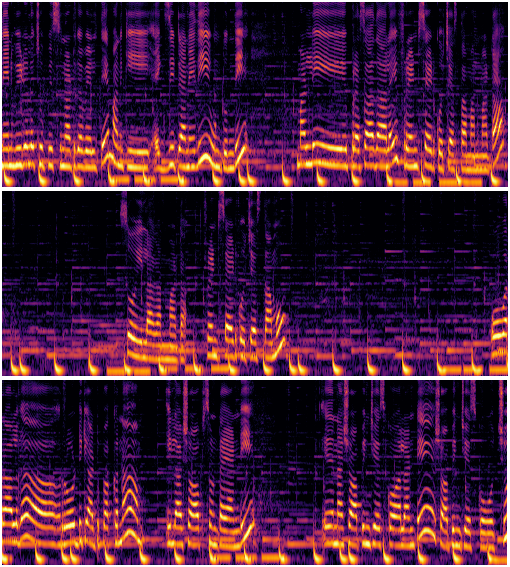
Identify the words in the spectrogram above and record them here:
నేను వీడియోలో చూపిస్తున్నట్టుగా వెళ్తే మనకి ఎగ్జిట్ అనేది ఉంటుంది. మళ్ళీ ప్రసాదాలై ఫ్రంట్ సైడ్కి వచ్చేస్తామన్నమాట. సో ఇలాగనమాట ఫ్రంట్ సైడ్కి వచ్చేస్తాము. ఓవరాల్గా రోడ్డుకి అటుపక్కన ఇలా షాప్స్ ఉంటాయండి. ఏదైనా షాపింగ్ చేసుకోవాలంటే షాపింగ్ చేసుకోవచ్చు.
